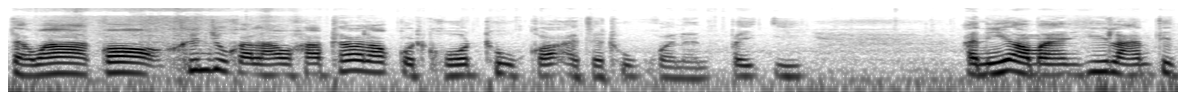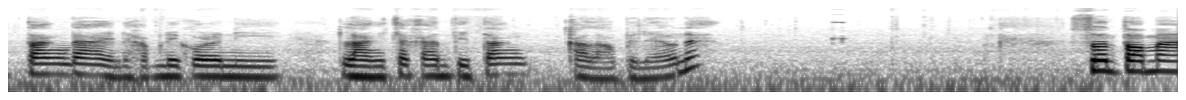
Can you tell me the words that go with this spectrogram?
แต่ว่าก็ขึ้นอยู่กับเราครับ ถ้าเรากดโค้ดถูกก็อาจจะถูกกว่านั้นไปอีก อันนี้เอามาที่ร้านติดตั้งได้นะครับ ในกรณีหลังจากการติดตั้งกับเราไปแล้วนะ ส่วนต่อมา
